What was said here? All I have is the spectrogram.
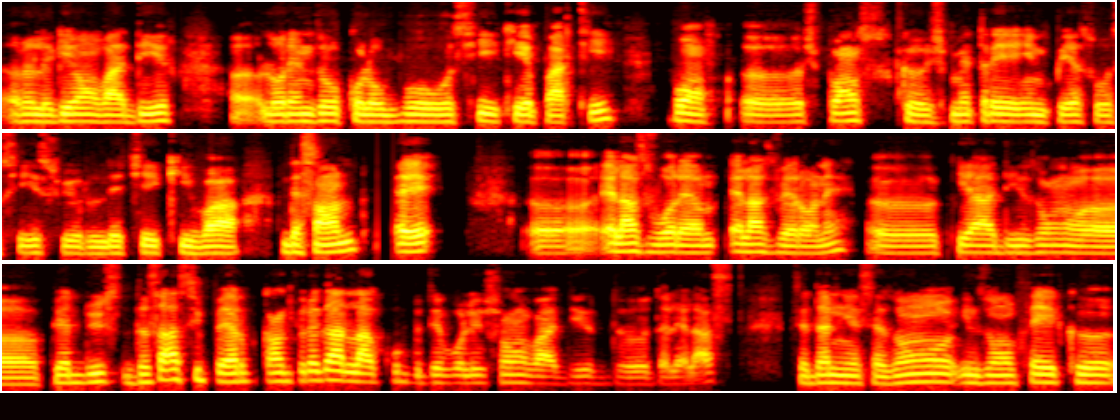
reléguer, on va dire, Lorenzo Colombo aussi qui est parti. Bon, je pense que je mettrai une pièce aussi sur Lecce qui va descendre et euh, Hellas Verona, Hellas Verona euh, qui a, disons, euh, perdu de sa superbe. Quand tu regardes la courbe d'évolution, on va dire, de, de l'Hellas, ces dernières saisons, ils ont fait que,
